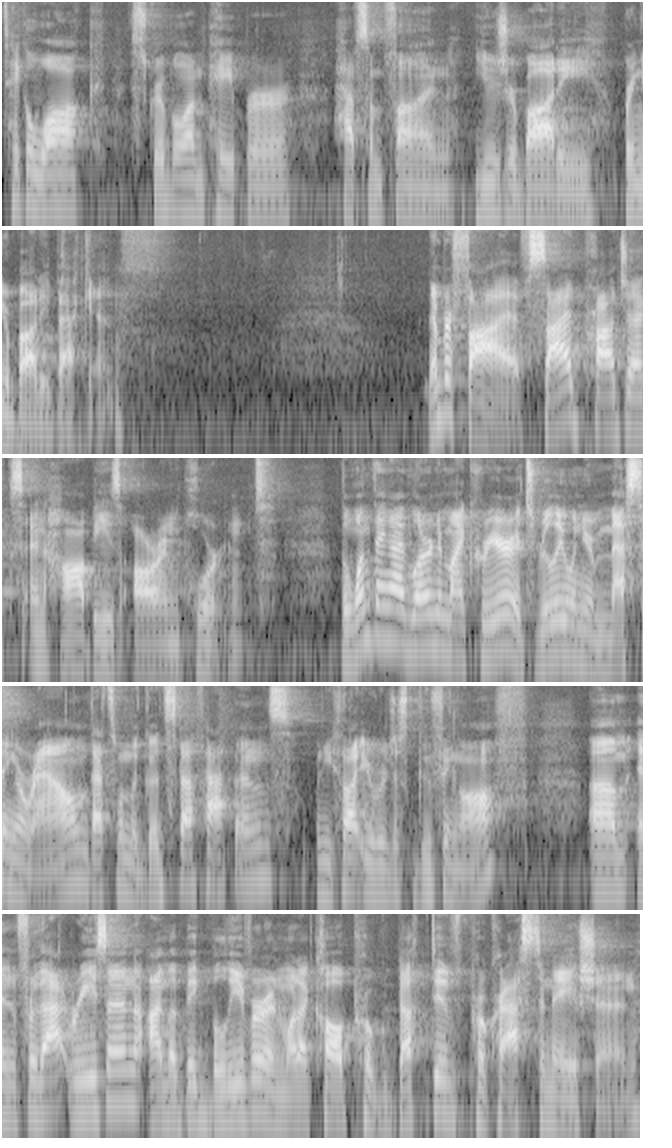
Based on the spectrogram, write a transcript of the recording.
take a walk, scribble on paper, have some fun, use your body, bring your body back in. Number five, side projects and hobbies are important. The one thing I've learned in my career, it's really when you're messing around, that's when the good stuff happens, when you thought you were just goofing off. Um, and for that reason, I'm a big believer in what I call productive procrastination.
